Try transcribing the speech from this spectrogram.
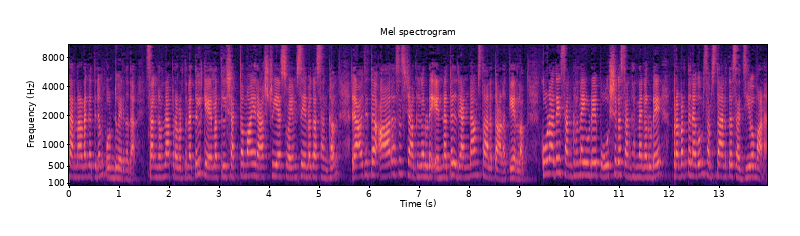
കർണാടകത്തിലും കൊണ്ടുവരുന്നത്. സംഘടനാ പ്രവർത്തനത്തിൽ കേരളത്തിൽ ശക്തമായ രാഷ്ട്രീയ സ്വയംസേവക സംഘം രാജ്യത്ത് ആർ എസ് എസ് ശാഖകളുടെ എണ്ണത്തിൽ രണ്ടാം സ്ഥാനത്താണ് കേരളം. കൂടാതെ സംഘടനയുടെ പോഷക സംഘടനകളുടെ പ്രവർത്തനവും സംസ്ഥാനത്ത് സജീവമാണ്.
